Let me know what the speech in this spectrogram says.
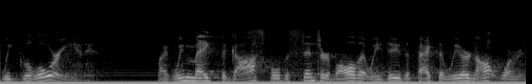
We glory in it. Like we make the gospel the center of all that we do. The fact that we are not worthy.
